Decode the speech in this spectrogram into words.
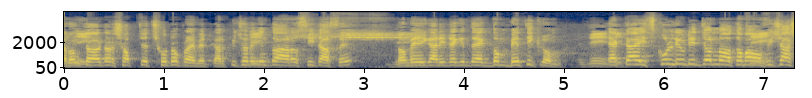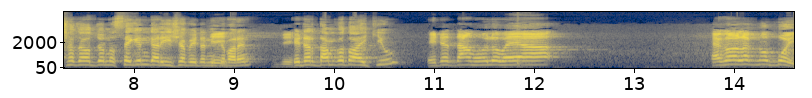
এবং। টয়োটার সবচেয়ে ছোট প্রাইভেট কার পিছনে কিন্তু আরও সিট আছে। তবে এই গাড়িটা কিন্তু একদম ব্যতিক্রম। একটা স্কুল ডিউটির জন্য অথবা অফিসে আসা যাওয়ার জন্য সেকেন্ড গাড়ি হিসেবে এটা নিতে পারেন। এটার দাম কত আইকিউ এটার দাম হলো ভাইয়া এগারো লাখ নব্বই।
